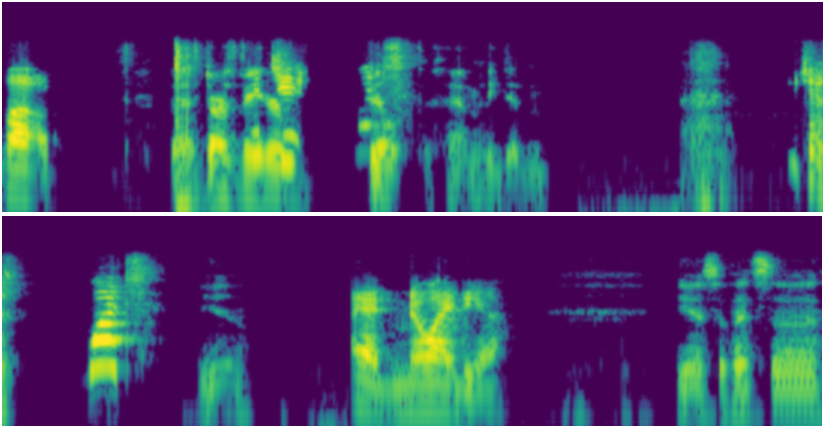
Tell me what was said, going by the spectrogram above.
that, a. that Darth Vader what? built him and he didn't. You just what? Yeah. I had no idea. Yeah, so that's uh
